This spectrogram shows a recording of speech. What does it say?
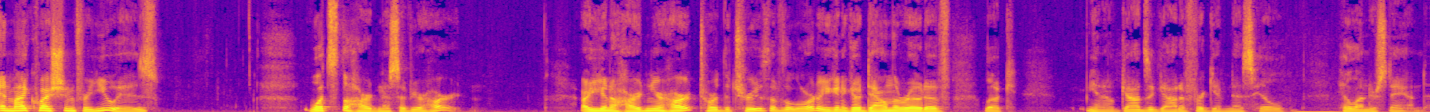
And my question for you is what's the hardness of your heart? Are you going to harden your heart toward the truth of the Lord? Are you going to go down the road of, look, you know, God's a God of forgiveness. He'll he'll understand.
